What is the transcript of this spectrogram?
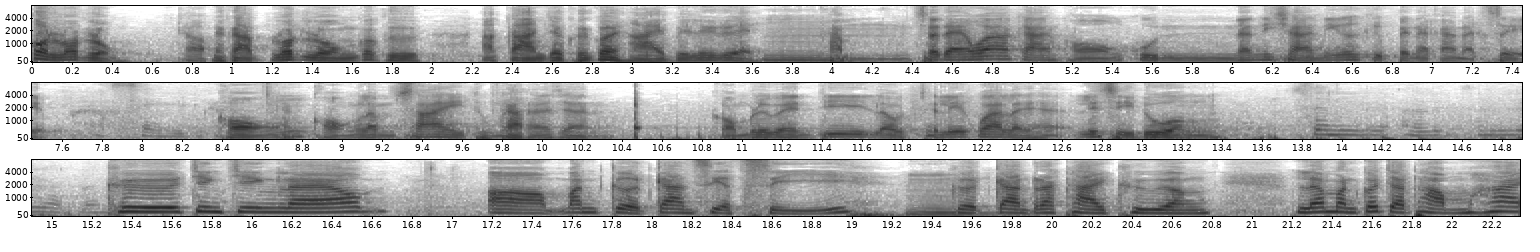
ก็ลดลงครับนะครับลดลงก็คืออาการจะค่อยๆ หายไปเรื่อยอืมๆครับแสดงว่าอาการของคุณนันนิชานี่ก็คือเป็นอาการอักเสบของของลำไส้ถูกไหมครับครับอาจารย์ ของบริเวณที่เราจะเรียกว่าอะไรฮะลิสีดวงเส้นเลือดเส้นเลือดเลยคือจริงๆแล้วเอ่อมันเกิดการเสียดสีอืมเกิดการระคายเคือง แล้วมันก็จะทำให้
